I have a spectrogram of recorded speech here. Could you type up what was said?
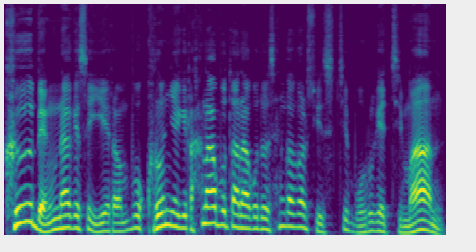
그 맥락에서 이해를 하면 뭐 그런 얘기를 하나보다라고도 생각할 수 있을지 모르겠지만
